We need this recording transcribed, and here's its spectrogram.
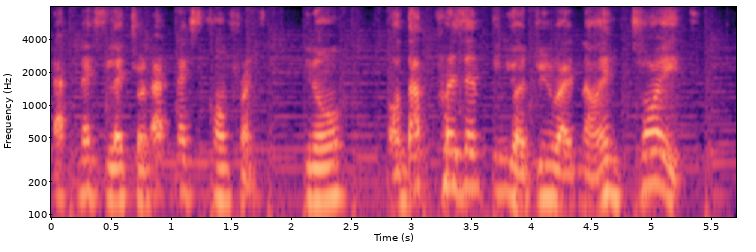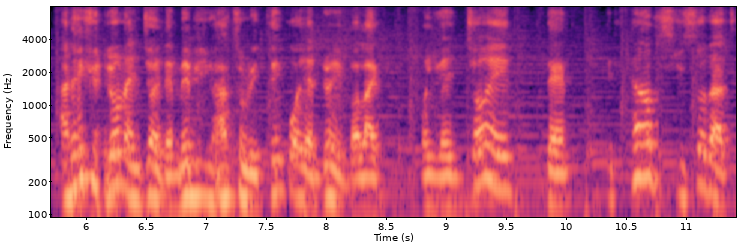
that next lecture, that next conference, you know, or that present thing you are doing right now, enjoy it. And if you don't enjoy it, then maybe you have to rethink what you're doing. But like when you enjoy it, then it helps you so that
